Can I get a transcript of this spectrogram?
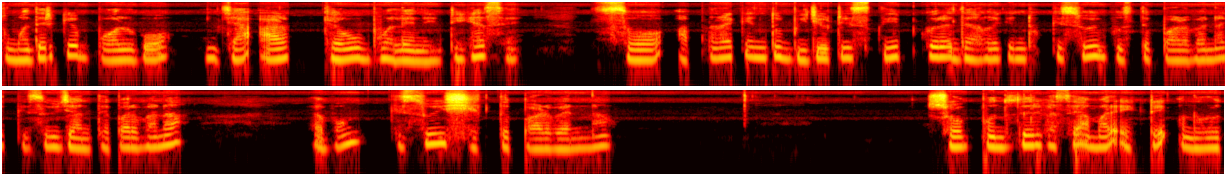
তোমাদেরকে বলব যা আর কেউ বলেনি, ঠিক আছে? সো আপনারা কিন্তু ভিডিওটি স্কিপ করে দেখলে কিন্তু কিছুই বুঝতে পারবে না, কিছুই জানতে পারবে না এবং কিছুই শিখতে পারবেন না। সব বন্ধুদের কাছে আমার একটাই অনুরোধ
